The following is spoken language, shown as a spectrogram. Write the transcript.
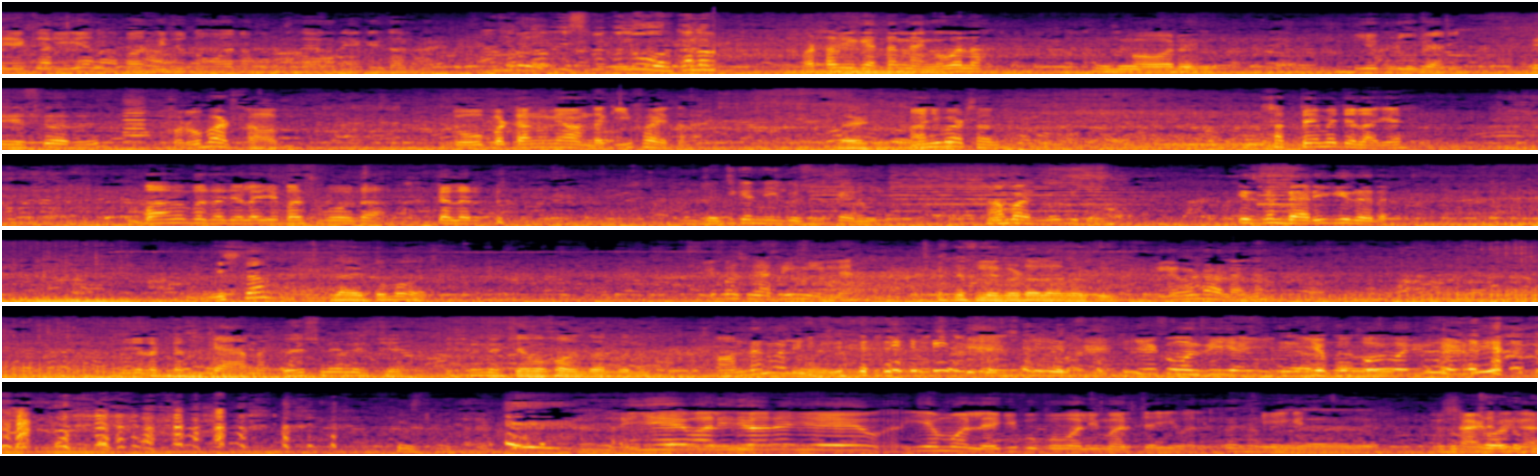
एक कर लिया ना बाकी जो दो है ना वो है उन्हें कर मतलब इसमें कोई और कलर बट साहब ये कहता है मैंगो वाला और ये ब्लूबेरी टेस्ट कर करो भट्ट साहब दो बट्टा नु लियान की फ़ायदा हाँ जी भट्ट साहब सत्ते में चला गया बाद में पता चला ये बस वो था कलर जज करने की कोशिश करूँ हाँ बट किसने बैरी किधर है निश्ता लाइट मार ये बस वैसे ही नील है फ्लेवर डाला है फ्लेवर डाला है ना मुझे लगता है स्कैम है। इसमें नीचे इसमें नीचे वो खानदान वाली। आंदन वाली? ये कौन सी है? ये पुप्पो वाली साइड है। ये वाली जो है ना ये ये मोहल्ले की पुप्पो वाली मर चाहिए वाली। ठीक है। तो साइड थोड़ा पे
